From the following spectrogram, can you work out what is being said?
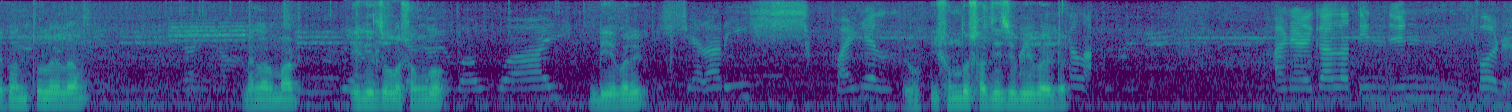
এখন চলে এলাম মেলার মাঠ, এগিয়ে চলো সঙ্গ বিয়ে বাড়ি সেরারি কি সুন্দর সাজিয়েছে বিয়ে বাড়িটা খেলা আর খেলা তিন দিন পরে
